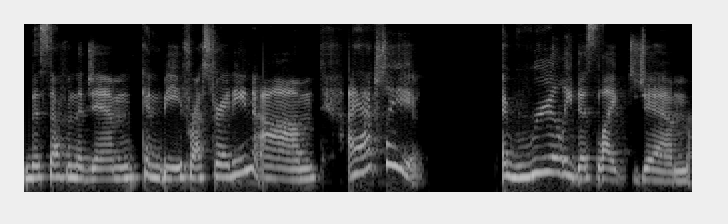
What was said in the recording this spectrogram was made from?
the stuff in the gym can be frustrating. Um I actually I really disliked gym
